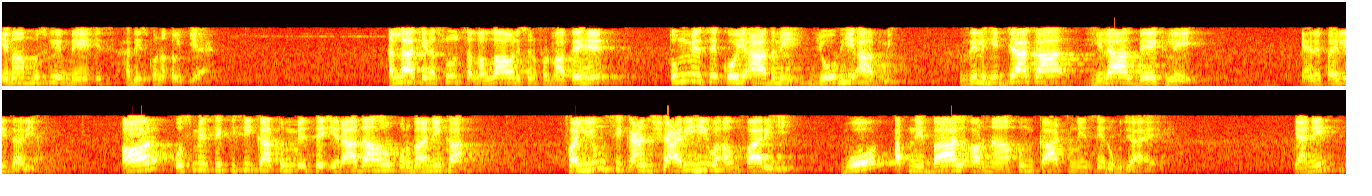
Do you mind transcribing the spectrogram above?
इमाम मुस्लिम ने इस हदीस को नकल किया है। अल्लाह के रसूल सल्लल्लाहु अलैहि वसल्लम फरमाते हैं, तुम में से कोई आदमी, जो भी आदमी जिलहिज्जा का हिलाल देख ले, यानी पहली तारीख। और उसमें से किसी का तुम में से इरादा हो कुर्बानी का फलयुम सिकान शारी ही व अगफारी ही वो अपने बाल और नाखून काटने से रुक जाए। यानी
